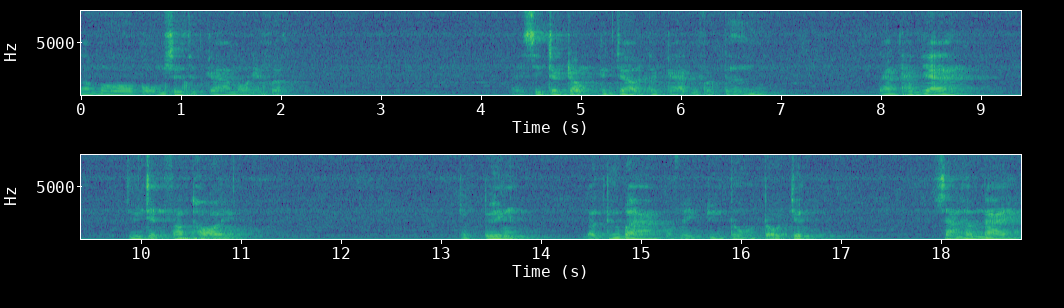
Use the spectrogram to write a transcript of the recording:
Nam mô Bổn Sư Thích Ca Mâu Ni Phật. Thầy xin trân trọng kính chào tất cả quý Phật tử đang tham gia chương trình pháp thoại trực tuyến lần thứ ba của viện chuyên tu tổ chức sáng hôm nay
